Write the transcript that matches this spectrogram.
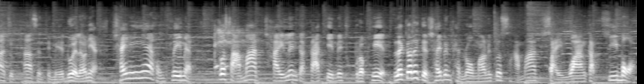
35.5 เซนติเมตรด้วยแล้วเนี่ย ใช้ในแง่ของ Playmat ก็สามารถใช้เล่นกับการ์ดเกมได้ทุกประเภท และก็ถ้าเกิดใช้เป็นแผ่นรองเมาส์นี่ก็สามารถใส่วางกับคีย์บอร์ด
